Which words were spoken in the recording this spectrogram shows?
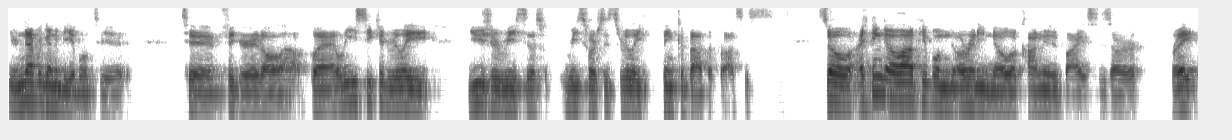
you're never going to be able to, to figure it all out. But at least you could really use your resources to really think about the process. So I think a lot of people already know what cognitive biases are right?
